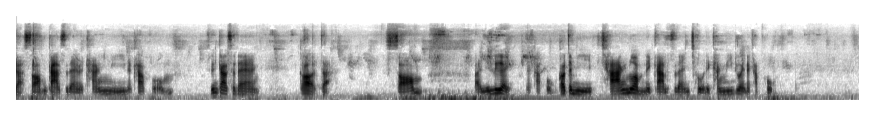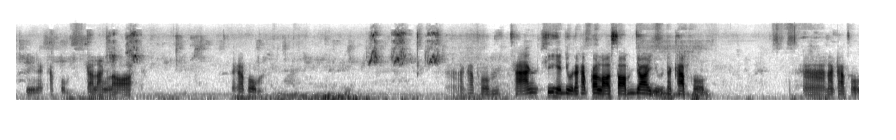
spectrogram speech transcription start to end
จะซ้อมการแสดงในครั้งนี้นะครับ ผมซึ่งการแสดงก็จะซ้อมไปเรื่อยๆนะครับ ผมก็จะมีช้างร่วมในการแสดงโชว์ในครั้งนี้ด้วยนะครับ ผมนี่นะครับ ผมกำลังรอนะครับผม นะครับผมช้างที่เห็นอยู่นะครับ ก็รอซ้อมย่อยอยู่นะครับผมอ่านะครับผม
